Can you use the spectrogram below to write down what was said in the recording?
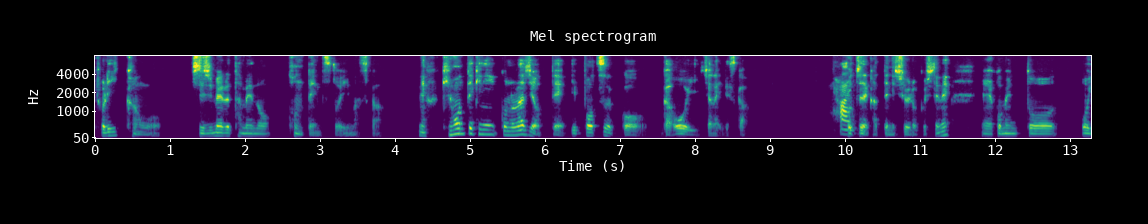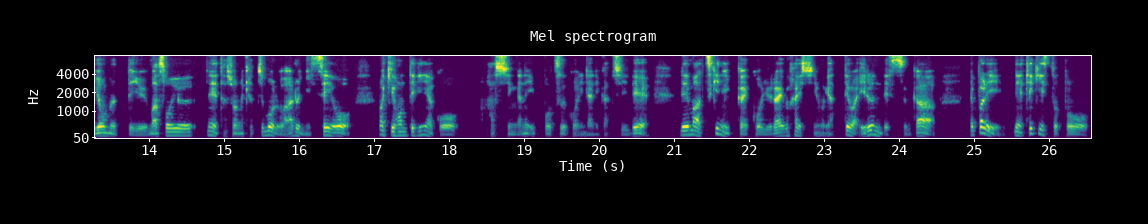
距離感を縮めるためのコンテンツといいますか。ね、基本的にこのラジオって一方通行が多いじゃないですか。はいこっ。ちで勝手に収録してね、えーコメントを読むっていう、まあそういうね、多少のキャッチボールはあるにせよ、まあ基本的にはこう、発信がね、一方通行になりがちで、で、まあ月に一回こういうライブ配信をやってはいるんですが、やっぱりね、テキストと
